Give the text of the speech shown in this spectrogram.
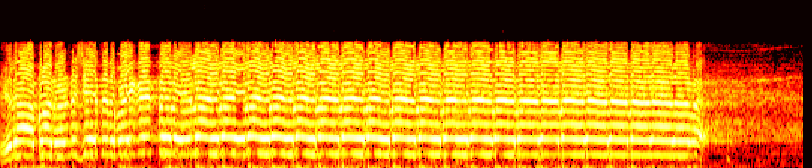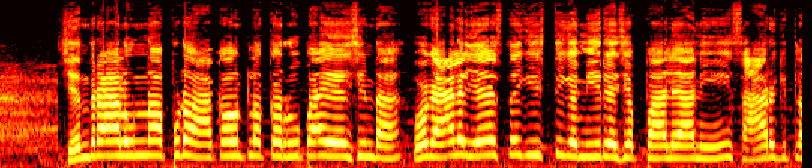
ఇలా అబ్బా రెండు చేతులు పైకెత్తారు ఇలా ఇలా ఇలా ఇలా ఇలా ఇలా ఇలా ఇలా ఇలా ఇలా ఇలా ఇలా ఇలా ఇలా ఇలా ఇలా ఇలా ఇలా ఇలా చంద్రాలు ఉన్నప్పుడు అకౌంట్లో ఒక్క రూపాయి వేసిండా? ఒకవేళ వేస్తే గీస్తే ఇక మీరే చెప్పాలి అని సారు గిట్ల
